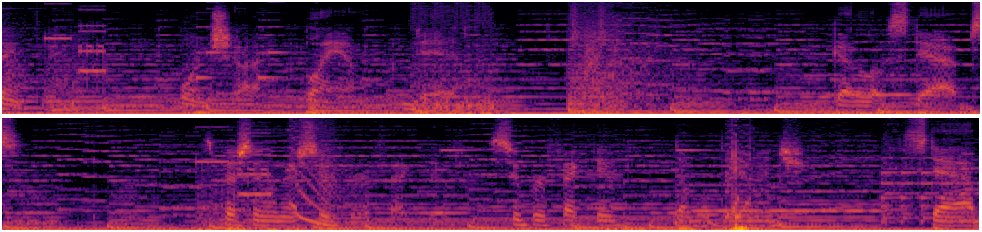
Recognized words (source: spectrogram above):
Same thing. One shot. Blam. Dead. Gotta love stabs especially when they're super effective. Super effective, double damage, stab,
